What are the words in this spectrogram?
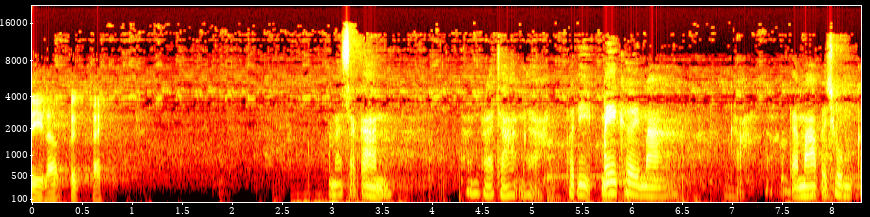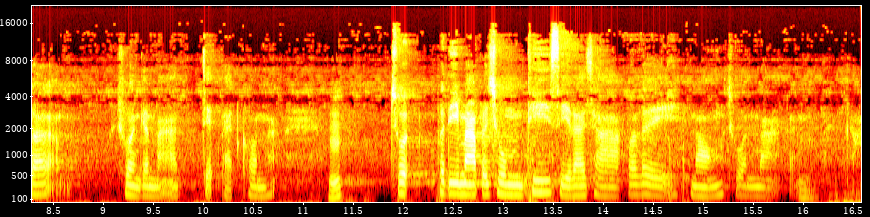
ดีแล้วฝึกไปนมาสการท่านพระอาจารย์ค่ะพอดีไม่เคยมาค่ะ แต่มาประชุมก็ชวนกันมาเจ็ดแปดคนค่ะหึ ชวนพอดีมาประชุมที่ศรีราชาก็เลยน้องชวนมากันค่ะ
